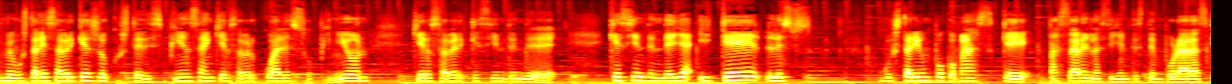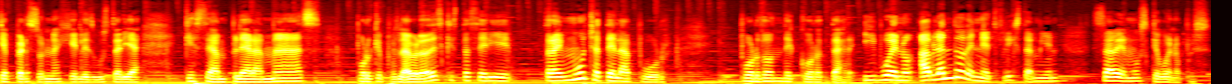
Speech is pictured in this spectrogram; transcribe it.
me gustaría saber qué es lo que ustedes piensan, quiero saber cuál es su opinión, quiero saber qué sienten de qué sienten de ella y qué les gustaría un poco más que pasara en las siguientes temporadas, qué personaje les gustaría que se ampliara más, porque pues la verdad es que esta serie trae mucha tela por por dónde cortar. Y bueno, hablando de Netflix también sabemos que bueno, pues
